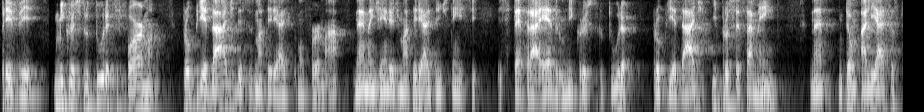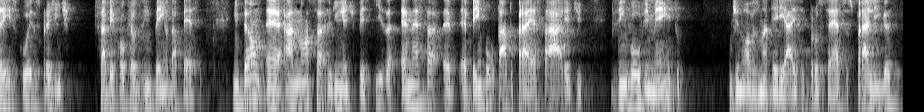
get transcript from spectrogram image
prever microestrutura que forma, propriedade desses materiais que vão formar. Né? Na engenharia de materiais a gente tem esse, esse tetraedro, microestrutura, propriedade e processamento. Né? Então, aliar essas três coisas para a gente saber qual é o desempenho da peça. Então, é, a nossa linha de pesquisa é, nessa, é, é bem voltado para essa área de desenvolvimento de novos materiais e processos para ligas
